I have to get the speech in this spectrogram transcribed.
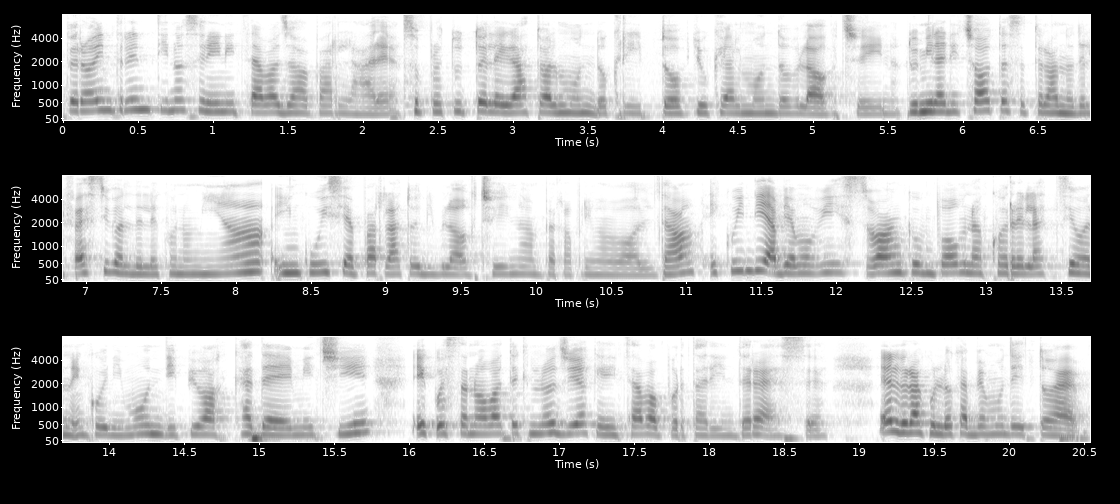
però in Trentino se ne iniziava già a parlare, soprattutto legato al mondo cripto più che al mondo blockchain. 2018 è stato l'anno del Festival dell'Economia in cui si è parlato di blockchain per la prima volta e quindi abbiamo visto anche un po' una correlazione con i mondi più accademici e questa nuova tecnologia che iniziava a portare interesse. E allora quello che abbiamo detto è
